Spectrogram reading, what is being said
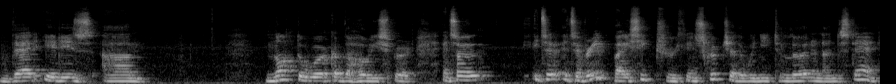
that it is um, not the work of the Holy Spirit. And so it's a, it's a very basic truth in Scripture that we need to learn and understand.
